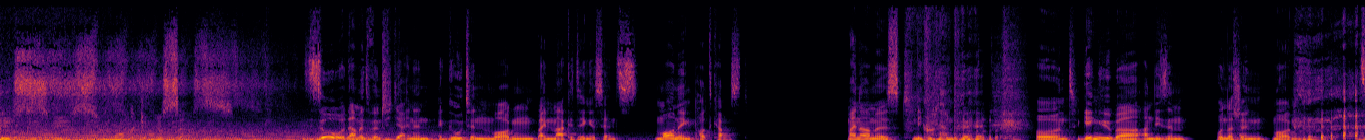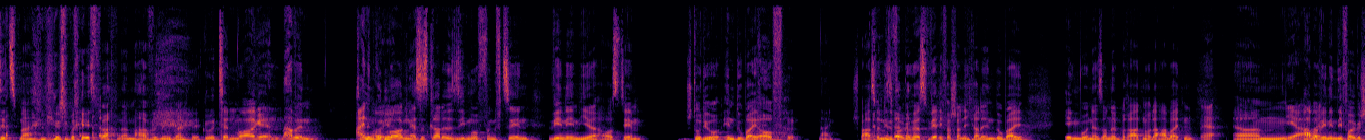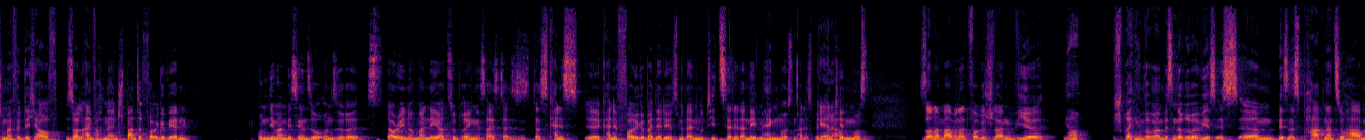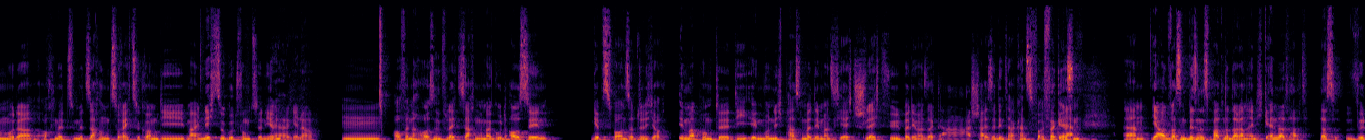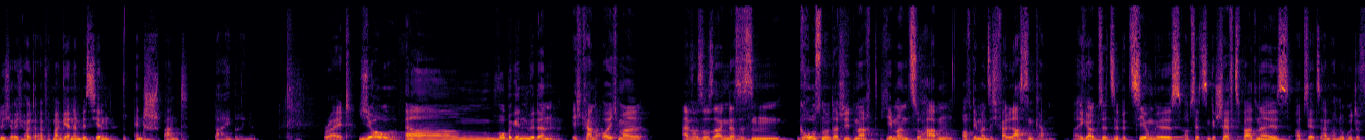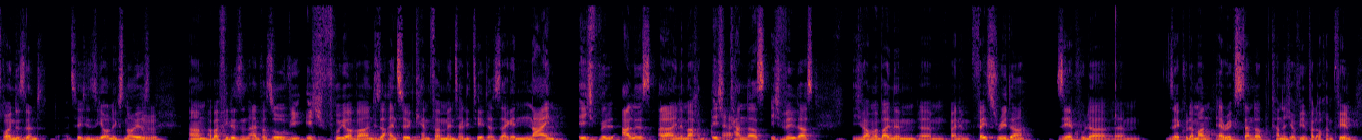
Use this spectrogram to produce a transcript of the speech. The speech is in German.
This is Marketing Essence. So, damit wünsche ich dir einen guten Morgen beim Marketing Essence Morning Podcast. Mein Name ist Nico Lampe und gegenüber an diesem wunderschönen Morgen sitzt mein Gesprächspartner Marvin Eberle. Guten Morgen. Marvin, einen guten Morgen. Morgen. Es ist gerade 7.15 Uhr. Wir nehmen hier aus dem Studio in Dubai auf. Nein, Spaß. Wenn du diese Folge hörst, werde ich wahrscheinlich gerade in Dubai irgendwo in der Sonne braten oder arbeiten. Ja. Ähm, Ja, aber aber- wir nehmen die Folge schon mal für dich auf. Soll einfach eine entspannte Folge werden, um dir mal ein bisschen so unsere Story nochmal näher zu bringen. Das heißt, das ist, das ist keine, äh, keine Folge, bei der du jetzt mit deinem Notizzettel daneben hängen musst und alles Genau. mitnotieren musst. Sondern Marvin hat vorgeschlagen, wir, ja, sprechen wir mal ein bisschen darüber, wie es ist, ähm, Businesspartner zu haben oder auch mit, mit Sachen zurechtzukommen, die mal nicht so gut funktionieren. Ja, genau. Mm, auch wenn nach außen vielleicht Sachen immer gut aussehen, gibt es bei uns natürlich auch immer Punkte, die irgendwo nicht passen, bei denen man sich echt schlecht fühlt, bei denen man sagt, ah, scheiße, den Tag kannst du voll vergessen. Ja, ähm, ja und was ein Businesspartner daran eigentlich geändert hat, das würde ich euch heute einfach mal gerne ein bisschen entspannt beibringen. Right. Yo, ähm, wo beginnen wir denn? Ich kann euch mal einfach so sagen, dass es einen großen Unterschied macht, jemanden zu haben, auf den man sich verlassen kann. Egal, ob es jetzt eine Beziehung ist, ob es jetzt ein Geschäftspartner ist, ob es jetzt einfach nur gute Freunde sind. Da erzähle ich dir sicher auch nichts Neues. Mhm. Ähm, aber viele sind einfach so, wie ich früher war, in dieser Einzelkämpfer-Mentalität, dass ich sage, nein, ich will alles alleine machen. Ich Ja. kann das, ich will das. Ich war mal bei einem, ähm, bei einem Face Reader, sehr cooler, ähm, sehr cooler Mann, Eric Stand-Up, kann ich auf jeden Fall auch empfehlen.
